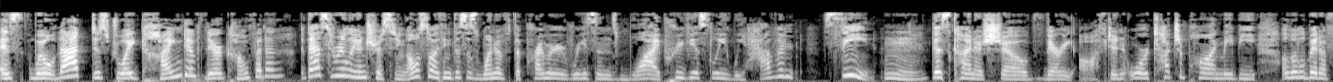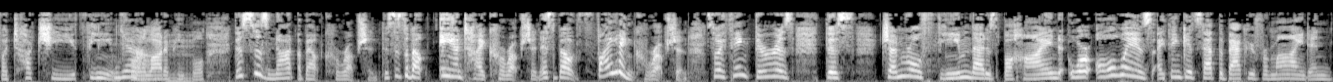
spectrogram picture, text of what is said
Is will that destroy kind of their confidence? That's really interesting. Also, I think this is one of the primary reasons why previously we haven't seen mm. this kind of show very often or touch upon maybe a little bit of a touchy theme yeah. for a lot of people. Mm. This is not about corruption. This is about anti-corruption. It's about fighting corruption. So I think there is this general theme that is behind or always I think it's at the back of your mind and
